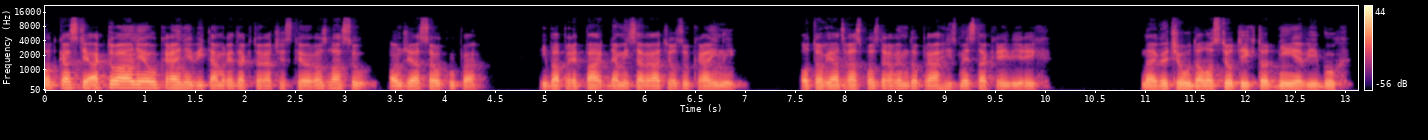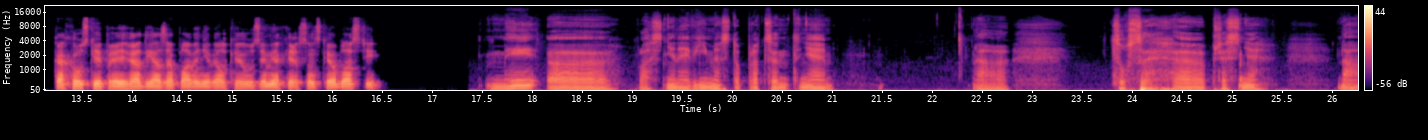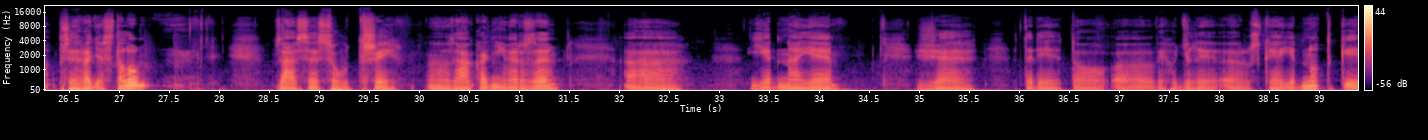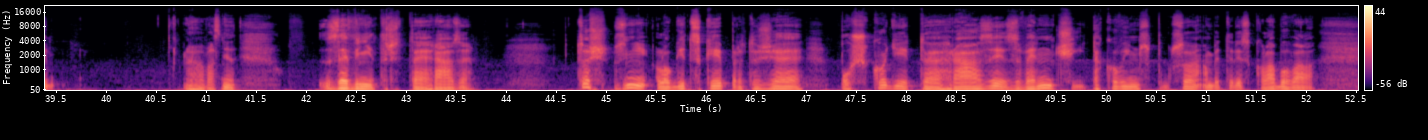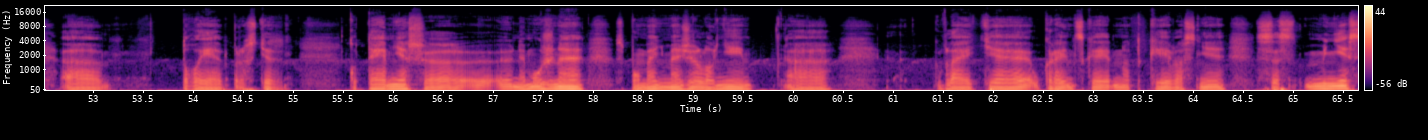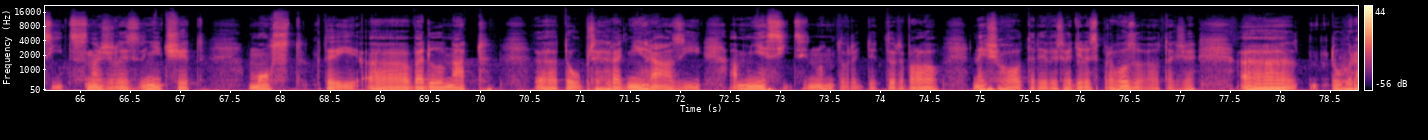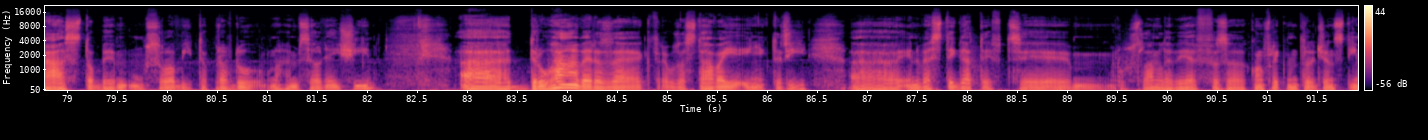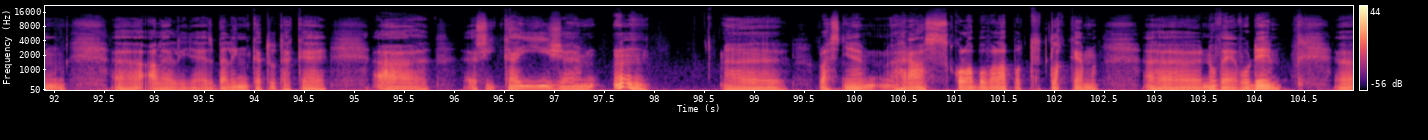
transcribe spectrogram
podcaste Aktuálne o Ukrajine vítam redaktora Českého rozhlasu Ondřeja Soukupa. Iba pred pár dňami sa vrátil z Ukrajiny. O to viac vás pozdravím do Prahy z mesta Krivý Rých. Najväčšou udalosťou týchto dní je výbuch Kachovskej priehrady a zaplavenie veľkého územia Chersonskej oblasti. My uh, vlastně nevíme stoprocentně, uh, co se uh, přesně na přehradě stalo. Zásadě jsou tři základní verze. A jedna je, že tedy to eh, vyhodili eh, ruské jednotky vlastně zevnitř té hráze. Což zní logicky, protože poškodit hrázi zvenčí takovým způsobem, aby tedy skolabovala, to je prostě jako téměř eh, nemožné. Vzpomeňme, že loni eh, v létě ukrajinské jednotky vlastně se měsíc snažili zničit most, který eh, vedl nad tou přehradní hrází a měsíc jenom to trvalo, než ho tedy vyřadili z provozu. Jo. Takže tu hráz to by muselo být opravdu mnohem silnější. A druhá verze, kterou zastávají i někteří uh, investigativci, Ruslan Leviev z Conflict Intelligence Team, uh, ale lidé z Bellingcatu také, říkají, že uh, vlastně hra skolabovala pod tlakem nové vody,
